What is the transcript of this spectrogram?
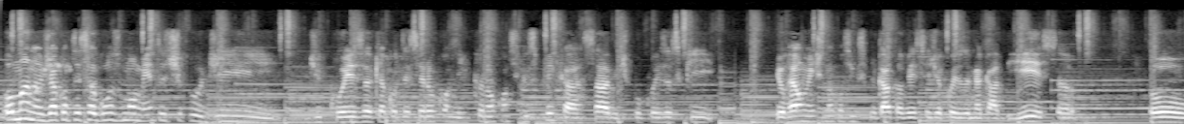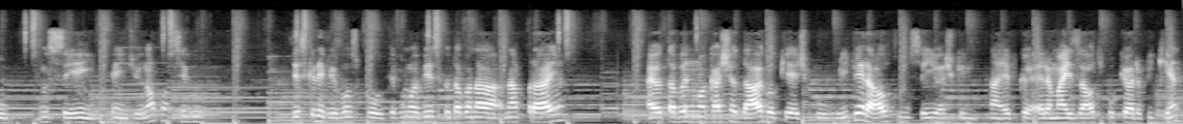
Ô, mano, já aconteceu alguns momentos, tipo, de, de coisa que aconteceram comigo que eu não consigo explicar, sabe? Tipo, coisas que eu realmente não consigo explicar, talvez seja coisa da minha cabeça, ou não sei, entende? Eu não consigo descrever. Vamos supor, teve uma vez que eu tava na, na praia, aí eu tava numa caixa d'água que é, tipo, hiper alto, não sei, eu acho que na época era mais alto porque eu era pequeno.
